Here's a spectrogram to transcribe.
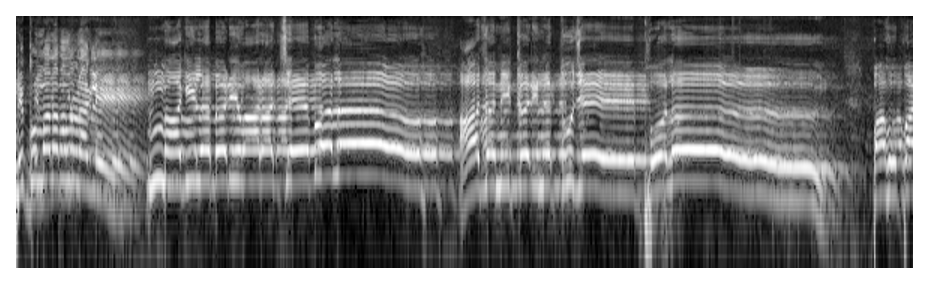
निकुंभाला बोलू लागले. मागील बडीवाराचे बोल. आज मी करीन तुझे फोल. पाहू पा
